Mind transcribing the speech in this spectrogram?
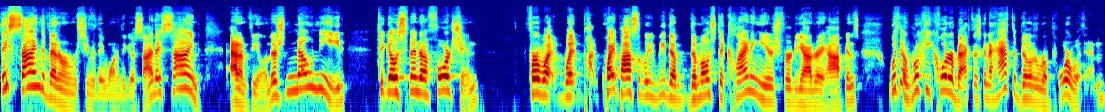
They signed the veteran receiver they wanted to go sign. They signed Adam Thielen. There's no need to go spend a fortune for what what po- quite possibly be the, the most declining years for DeAndre Hopkins with a rookie quarterback that's going to have to build a rapport with him.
